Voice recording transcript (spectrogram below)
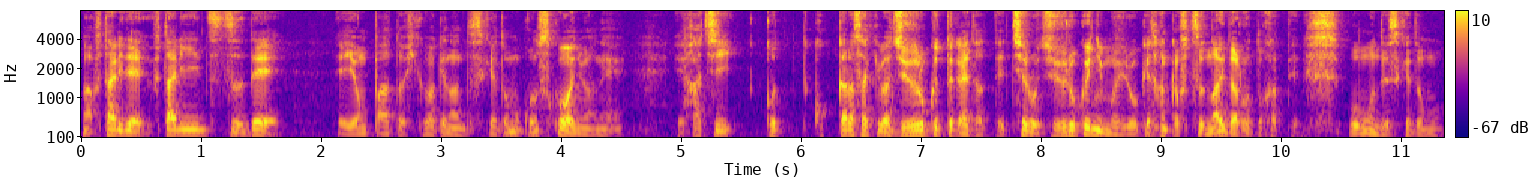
まあ、2人で2人ずつで4パートを弾くわけなんですけれどもこのスコアにはね8ここっから先は16って書いてあってチェロ16人もいるわけなんか普通ないだろうとかって思うんですけども。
